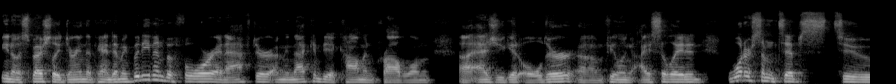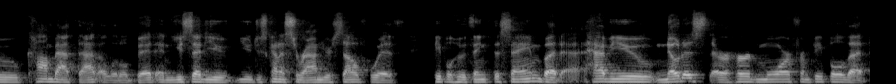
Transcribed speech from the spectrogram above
you know especially during the pandemic but even before and after. I mean that can be a common problem uh, as you get older um, feeling isolated. What are some tips to combat that a little bit? And you said you you just kind of surround yourself with people who think the same but uh, have you noticed or heard more from people that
